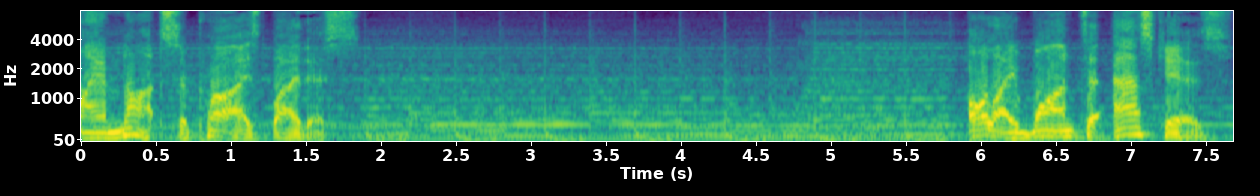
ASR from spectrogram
I am not surprised by this. All I want to ask is,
